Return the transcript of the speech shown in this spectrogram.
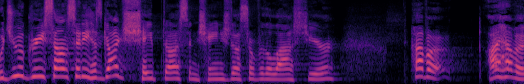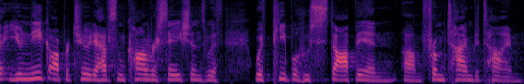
Would you agree, Sound City? Has God shaped us and changed us over the last year? Have a, I have a unique opportunity to have some conversations with, with people who stop in um, from time to time.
